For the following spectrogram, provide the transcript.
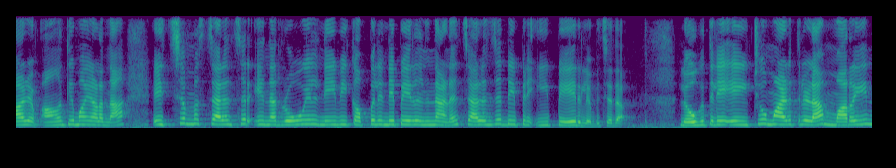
ആഴം ആദ്യമായി അളന്ന എച്ച് എം എസ് ചലഞ്ചർ എന്ന റോയൽ നേവി കപ്പലിന്റെ പേരിൽ നിന്നാണ് ചലഞ്ചർ ഡീപ്പിന് ഈ പേര് ലഭിച്ചത്. ലോകത്തിലെ ഏറ്റവും ആഴത്തിലുള്ള മറൈൻ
